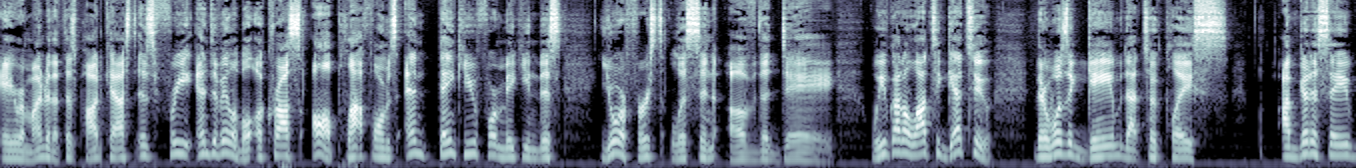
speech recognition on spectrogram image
A reminder that this podcast is free and available across all platforms, and thank you for making this your first listen of the day. We've got a lot to get to. There was a game that took place, I'm going to say,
